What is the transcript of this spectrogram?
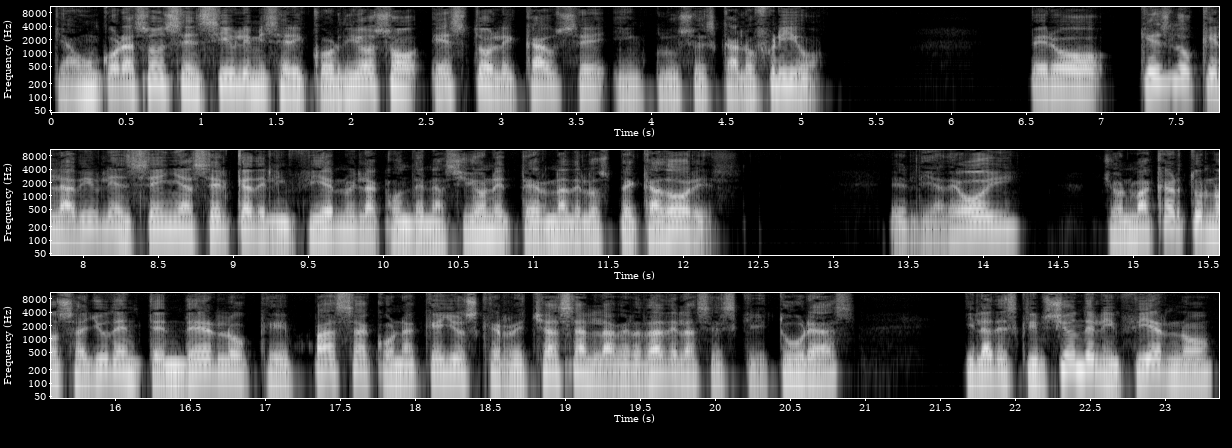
que a un corazón sensible y misericordioso esto le cause incluso escalofrío. Pero, ¿qué es lo que la Biblia enseña acerca del infierno y la condenación eterna de los pecadores? El día de hoy, John MacArthur nos ayuda a entender lo que pasa con aquellos que rechazan la verdad de las Escrituras y la descripción del infierno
